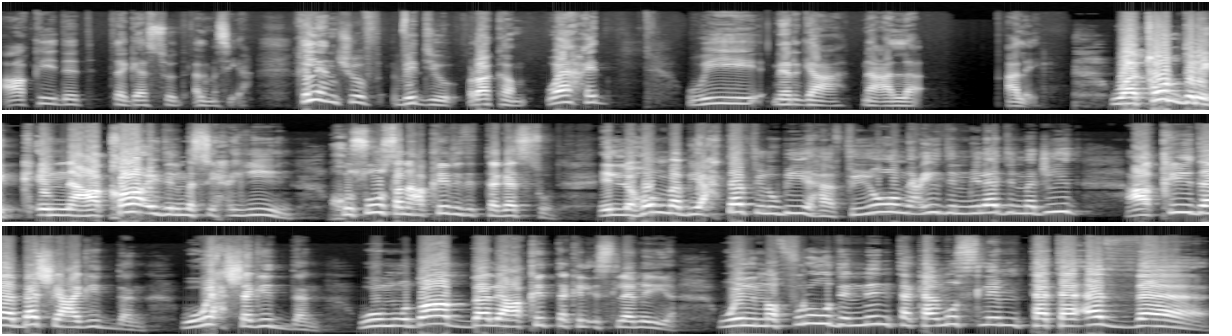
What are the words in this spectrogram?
عقيدة تجسد المسيح؟ خلينا نشوف فيديو رقم واحد ونرجع نعلق عليه. وتدرك إن عقائد المسيحيين خصوصا عقيدة التجسد اللي هم بيحتفلوا بيها في يوم عيد الميلاد المجيد عقيدة بشعة جدا ووحشة جدا ومضادة لعقيدتك الإسلامية. والمفروض إن أنت كمسلم تتأذى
